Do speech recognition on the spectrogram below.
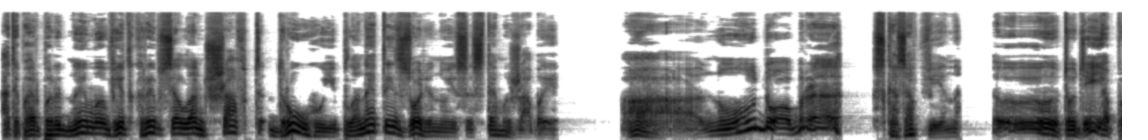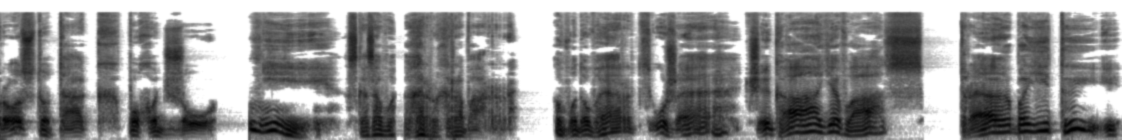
А тепер перед ним відкрився ландшафт другої планети зоряної системи жаби. А, ну, добре, сказав він. «Е, Тоді я просто так походжу. Ні, сказав Гаргравар. Водоверть уже чекає вас. Треба йти.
